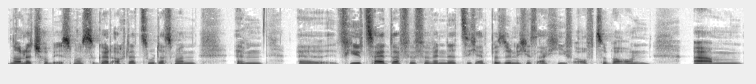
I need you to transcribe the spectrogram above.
Knowledge-Hobbyismus gehört auch dazu, dass man ähm, äh, viel Zeit dafür verwendet, sich ein persönliches Archiv aufzubauen ähm,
